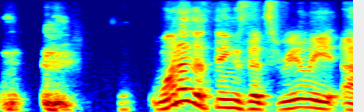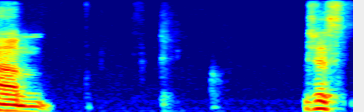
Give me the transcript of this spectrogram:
One of the things that's really um, just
